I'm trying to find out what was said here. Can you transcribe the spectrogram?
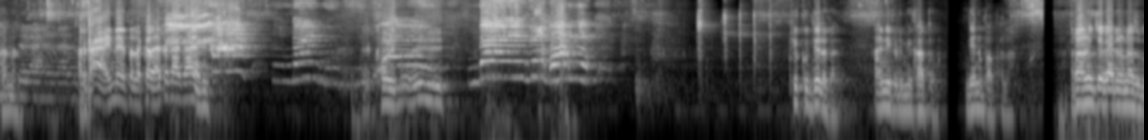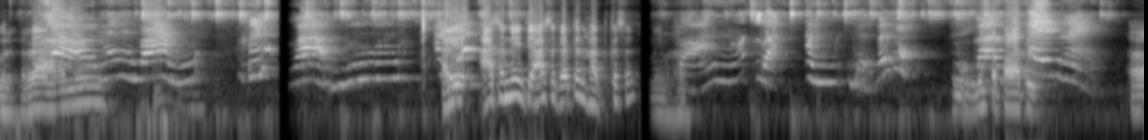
खा ना. अरे काय नाही त्याला काय काय काय? अरे खाऊ ना, फेकून दिलं का? आणि इकडे मी खातो. दे ना पापाला. राणूच्या गाण्यावर नाच बरं. रानू अरे असं नाही ते असं करते ना हात कसं? नाही हा नुसतं पाहते हा?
